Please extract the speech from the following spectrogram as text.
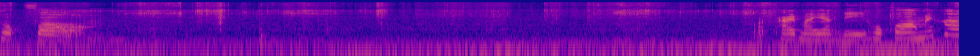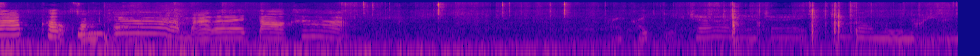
หกฟองปลอดภัยมาอย่างดีหกฟองไหมครับ ขอบคุณค่ะ มาเลยต่อค่ะค่อยๆเก็บใช่ใช่ต้องเอามือหน่อยนึง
